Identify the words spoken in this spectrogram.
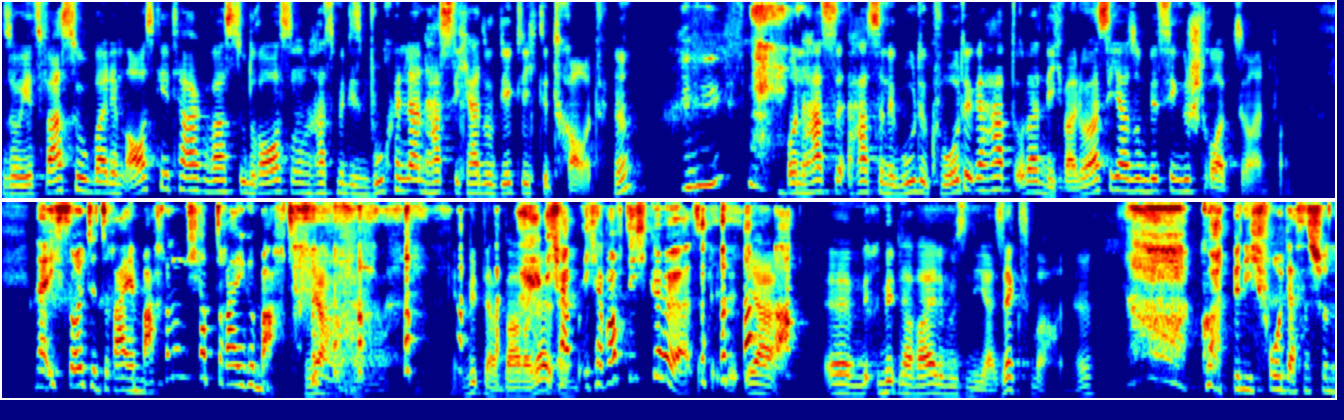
So, jetzt warst du bei dem Ausgehtag, warst du draußen und hast mit diesen Buchhändlern, hast dich also wirklich getraut. Ne? Mhm. Und hast, hast du eine gute Quote gehabt oder nicht? Weil du hast dich ja so ein bisschen gesträubt zu Anfang. Na, ich sollte drei machen und ich habe drei gemacht. Ja, mit der Barbara. Ich habe ich hab auf dich gehört. Ja, äh, mittlerweile müssen die ja sechs machen. Ne? Oh Gott, bin ich froh, dass es schon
